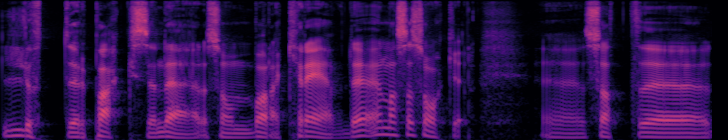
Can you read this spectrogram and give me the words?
lutter på axeln där som bara krävde en massa saker. Eh, så att, eh,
